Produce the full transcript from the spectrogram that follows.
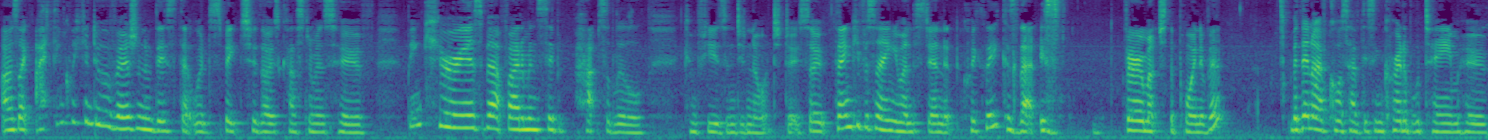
I was like, I think we can do a version of this that would speak to those customers who've been curious about vitamin C, but perhaps a little confused and didn't know what to do. So thank you for saying you understand it quickly because that is very much the point of it. But then I, of course, have this incredible team who,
